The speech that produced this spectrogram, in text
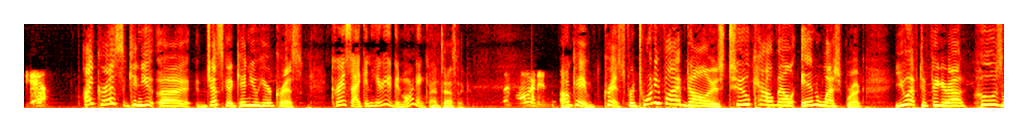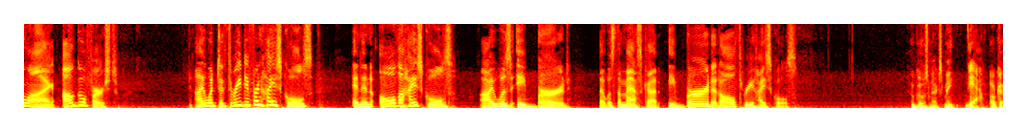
Yeah. Hi, Chris. Can you, uh, Jessica, can you hear Chris? Chris, I can hear you. Good morning. Fantastic. Good morning. Okay, Chris, for $25 to Cowbell in Westbrook, you have to figure out who's lying. I'll go first. I went to three different high schools, and in all the high schools, I was a bird. That was the mascot, a bird at all three high schools. Who goes next? Me? Yeah. Okay.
